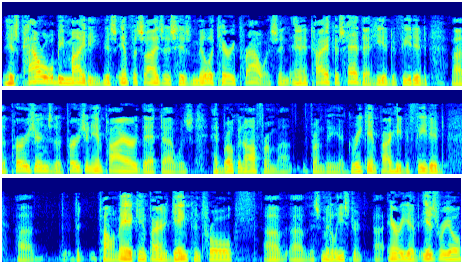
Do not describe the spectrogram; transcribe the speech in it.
his power will be mighty. This emphasizes his military prowess. And, and Antiochus had that. He had defeated uh, the Persians, the Persian Empire that uh, was had broken off from uh, from the uh, Greek Empire. He defeated uh, the, the Ptolemaic Empire and gained control of, of this Middle Eastern uh, area of Israel,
